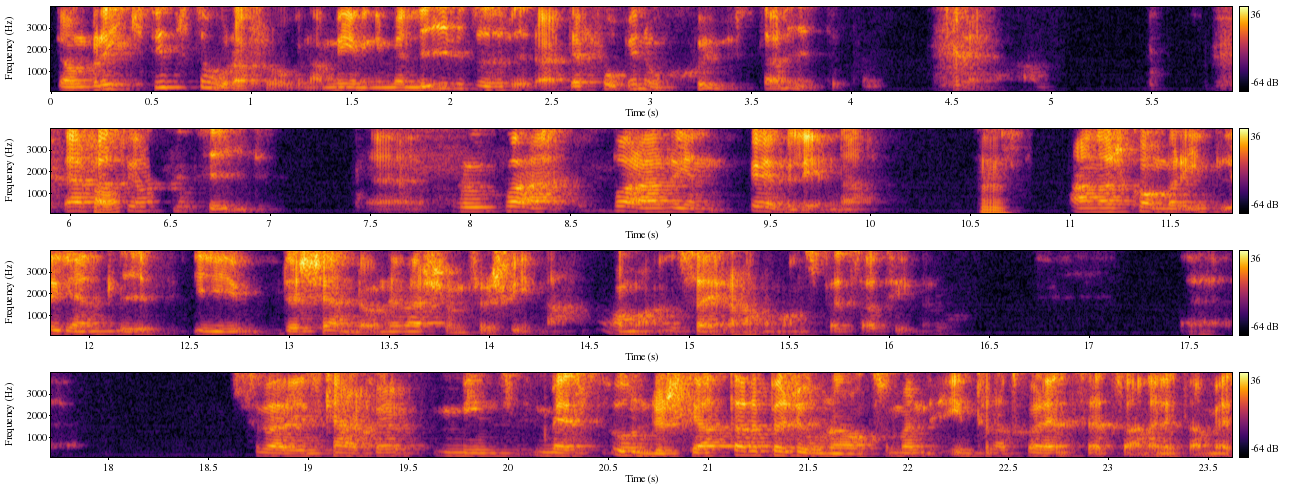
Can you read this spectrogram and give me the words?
De riktigt stora frågorna, meningen med livet och så vidare, det får vi nog skjuta lite på. Därför ja. att vi har inte tid. Eh, bara, bara ren överlevnad. Mm. Annars kommer intelligent liv i det kända universum försvinna, om man, säger han om man spetsar till det. Eh, Sveriges kanske minst, mest underskattade personer också, men internationellt sett så är han en av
